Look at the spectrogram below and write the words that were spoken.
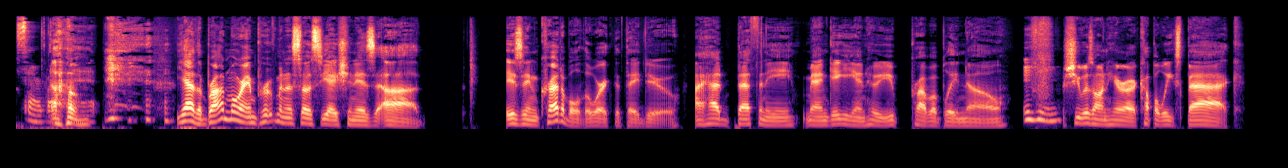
Sorry about Um, that. Yeah, the Broadmoor Improvement Association is uh is incredible. The work that they do. I had Bethany Mangigian, who you probably know. hmm She was on here a couple weeks back.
